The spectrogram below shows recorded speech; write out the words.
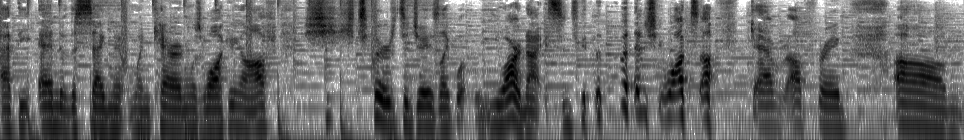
at the end of the segment when Karen was walking off. She turns to Jay's like, "Well, you are nice," and she walks off camera, off frame. Um,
